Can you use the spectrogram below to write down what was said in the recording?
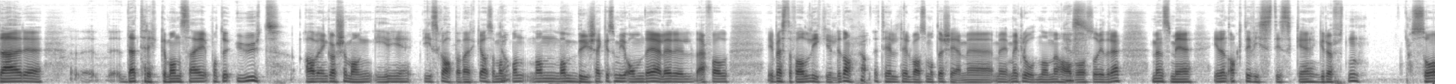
der, eh, der trekker man seg på en måte ut av engasjement i, i skaperverket. Altså man, ja. man, man, man, bryr seg ikke så mye om det, eller i hvert fall i beste fall likegyldig da, ja. til, til, hva som måtte skje med, med, med kloden og med havet yes. osv. Mens med i den aktivistiske grøften så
